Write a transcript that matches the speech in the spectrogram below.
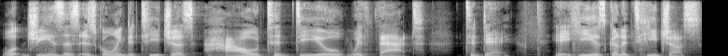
Well, Jesus is going to teach us how to deal with that today. He is going to teach us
